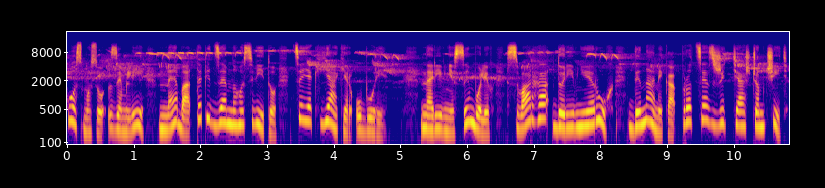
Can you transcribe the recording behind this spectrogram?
космосу, землі, неба та підземного світу. Це як якір у бурі. На рівні символів сварга дорівнює рух, динаміка, процес життя, що мчить,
